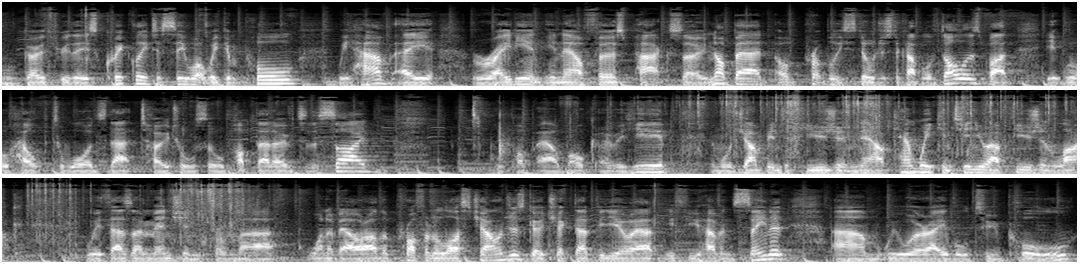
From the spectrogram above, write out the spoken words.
We'll go through these quickly to see what we can pull. We have a Radiant in our first pack, so not bad. Of probably still just a couple of dollars, but it will help towards that total. So we'll pop that over to the side. We'll pop our bulk over here and we'll jump into Fusion. Now, can we continue our Fusion luck with, as I mentioned, from uh, one of our other profit or loss challenges? Go check that video out if you haven't seen it. Um, we were able to pull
